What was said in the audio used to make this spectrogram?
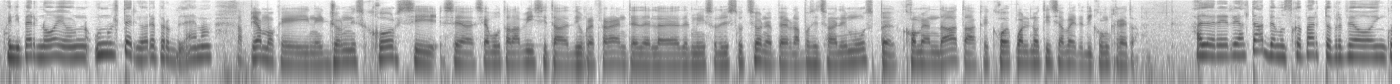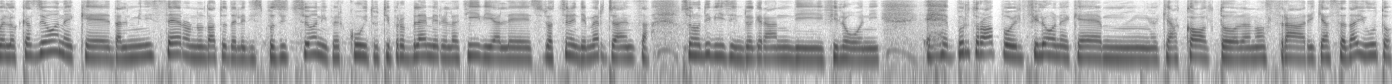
quindi per noi è un, un, ulteriore problema. Sappiamo che nei giorni scorsi si è, si è avuta la visita di un referente del, del Ministro dell'Istruzione per la posizione dei MUSP, come è andata, che, quali notizie avete di concreto? Allora in realtà abbiamo scoperto proprio in quell'occasione che dal Ministero hanno dato delle disposizioni per cui tutti i problemi relativi alle situazioni di emergenza sono divisi in due grandi filoni. E purtroppo il filone che, mm, che ha accolto la nostra richiesta d'aiuto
